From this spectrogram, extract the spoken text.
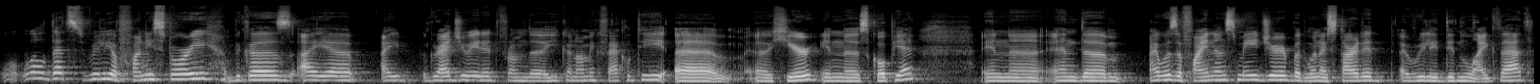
Well, that's really a funny story because I uh, I graduated from the economic faculty uh, uh, here in uh, Skopje, in uh, and um, I was a finance major. But when I started, I really didn't like that.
